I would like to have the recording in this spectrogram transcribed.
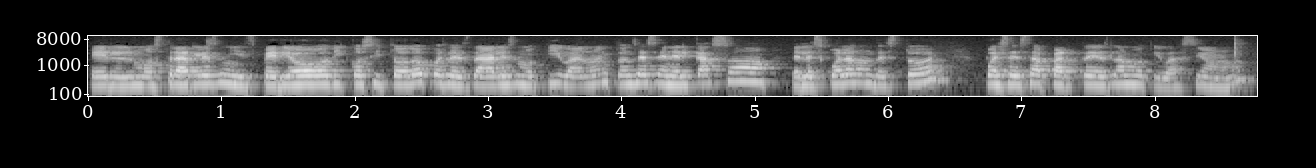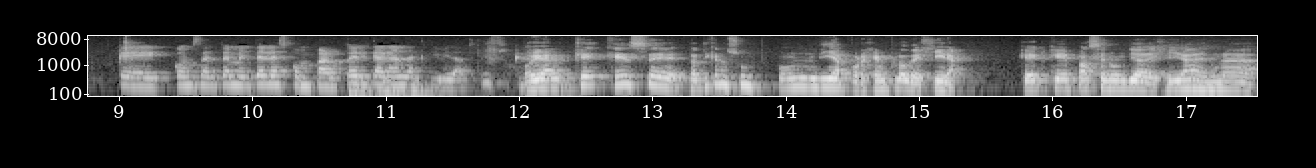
el mostrarles mis periódicos y todo, pues les da, les motiva, ¿no? Entonces, en el caso de la escuela donde estoy, pues esa parte es la motivación, ¿no? Que constantemente les comparto el que hagan la actividad física. Oigan, ¿qué, qué es, eh, platícanos un, un, día, por ejemplo, de gira? ¿Qué, ¿Qué, pasa en un día de gira, en, una,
